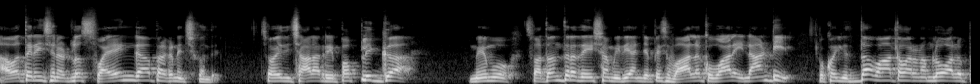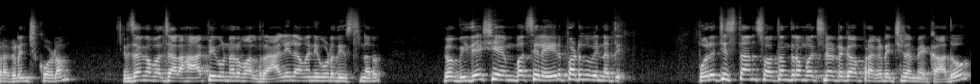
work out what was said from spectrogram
అవతరించినట్లు స్వయంగా ప్రకటించుకుంది. సో ఇది చాలా రిపబ్లిక్గా మేము స్వతంత్ర దేశం ఇది అని చెప్పేసి వాళ్ళకు వాళ్ళ ఇలాంటి ఒక యుద్ధ వాతావరణంలో వాళ్ళు ప్రకటించుకోవడం. నిజంగా వాళ్ళు చాలా హ్యాపీగా ఉన్నారు. వాళ్ళు ర్యాలీలు అవన్నీ కూడా తీస్తున్నారు. ఇక విదేశీ ఎంబసీల ఏర్పాటుకు విన్నతి. బులిచిస్తాన్ స్వతంత్రం వచ్చినట్టుగా ప్రకటించడమే కాదు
